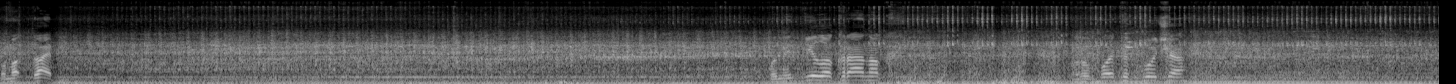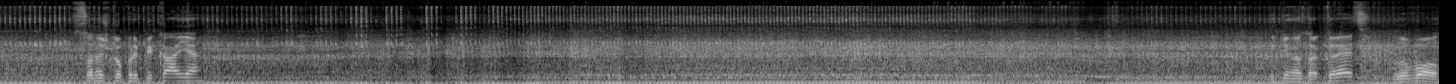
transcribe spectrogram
Помо... Давай. Понеділок ранок. Роботи куча. Сонечко припікає. Такий у нас тракторець, Ловол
